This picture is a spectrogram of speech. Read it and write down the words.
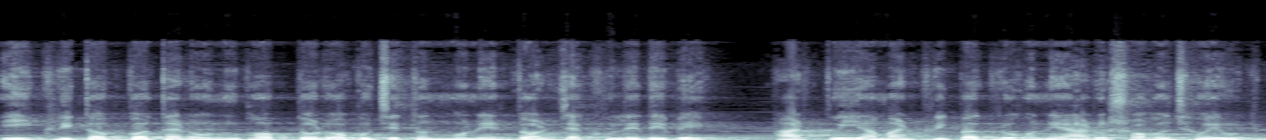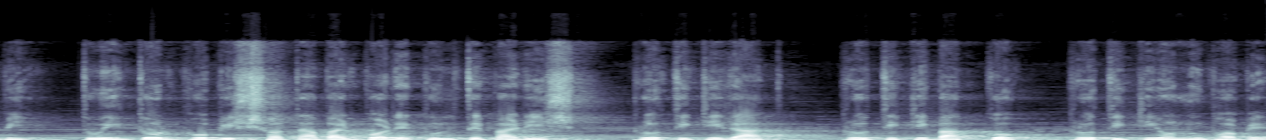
এই কৃতজ্ঞতার অনুভব তোর অবচেতন মনের দরজা খুলে দেবে আর তুই আমার কৃপা গ্রহণে আরও সহজ হয়ে উঠবি। তুই তোর ভবিষ্যৎ আবার গড়ে তুলতে পারিস প্রতিটি রাত, প্রতিটি বাক্য, প্রতিটি অনুভবে।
